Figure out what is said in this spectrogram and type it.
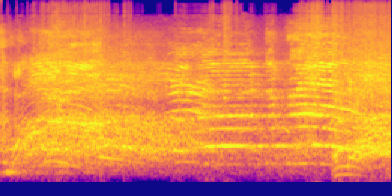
সুবহানাল্লাহ আল্লাহ।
